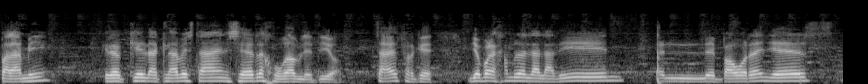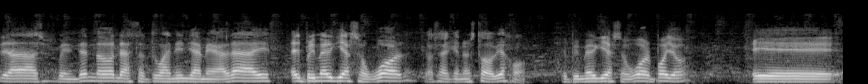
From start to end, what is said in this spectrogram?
para mí, creo que la clave está en ser rejugable, tío. ¿Sabes? Porque yo, por ejemplo, el Aladdin, el de Power Rangers, de la Super Nintendo, de las Tortugas Ninja Mega Drive, el primer Gears of War, o sea, que no es todo viejo, el primer Gears of War, pollo, eh,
